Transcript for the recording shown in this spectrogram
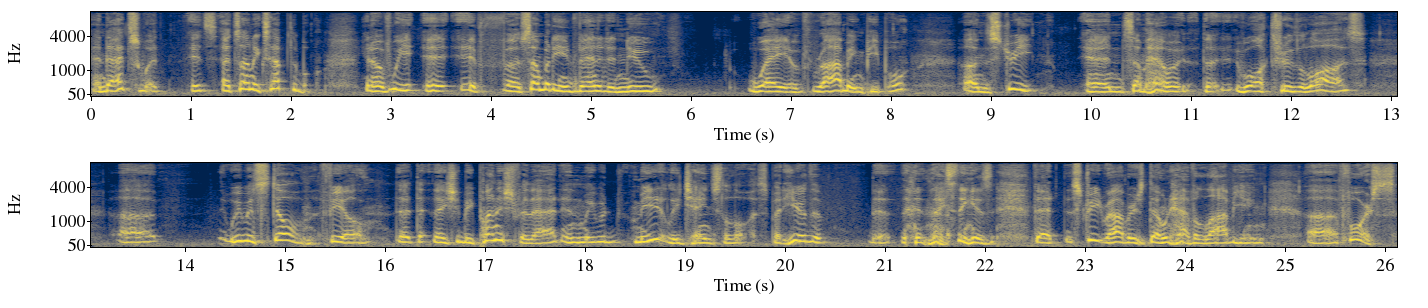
And that's what it's that's unacceptable. You know, if we if uh, somebody invented a new way of robbing people on the street, and somehow the, walk through the laws, uh, we would still feel that, that, they should be punished for that, and we would immediately change the laws. But here, the, the, the nice thing is that street robbers don't have a lobbying uh, force,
